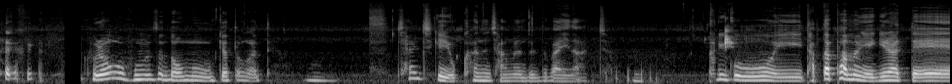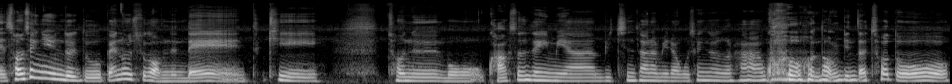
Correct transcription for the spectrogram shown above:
그런 거 보면서 너무 웃겼던 것 같아요. 음. 찰지게 욕하는 장면들도 많이 나왔죠. 음. 그리고 이 답답함을 얘기를 할 때 선생님들도 빼놓을 수가 없는데 특히 저는 뭐 과학 선생님이야 미친 사람이라고 생각을 하고 넘긴다 쳐도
